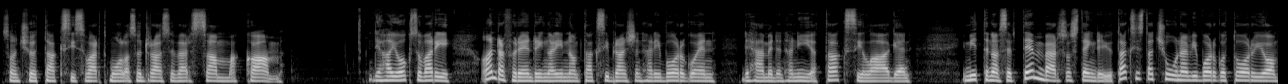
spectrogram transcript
som kör taxi svartmålas och dras över samma kam. Det har ju också varit andra förändringar inom taxibranschen här i Borgå än det här med den här nya taxilagen. I mitten av september så stängde ju taxistationen vid Borgå torg och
